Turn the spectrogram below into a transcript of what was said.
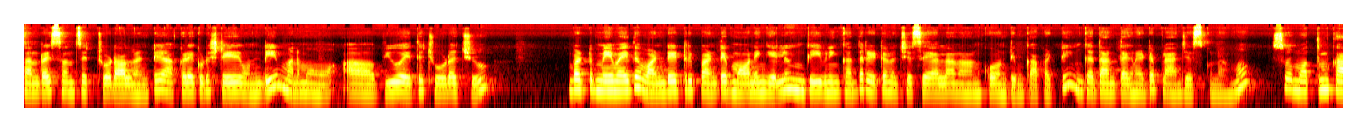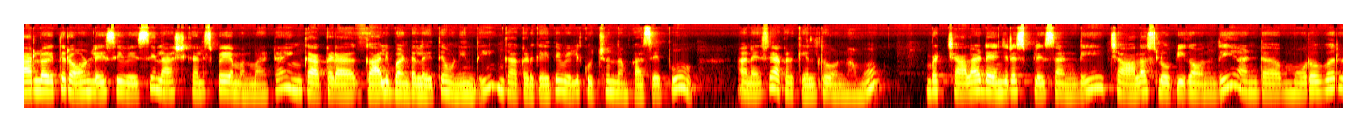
సన్ రైజ్ సన్సెట్ చూడాలంటే అక్కడే కూడా స్టే ఉండి మనము ఆ వ్యూ అయితే చూడొచ్చు. బట్ మేమైతే వన్ డే ట్రిప్ అంటే మార్నింగ్ వెళ్ళి ఇంకా ఈవినింగ్ అంతా రిటర్న్ వచ్చేసేయాలని అనుకుంటాం కాబట్టి ఇంకా దానికి తగినట్టే ప్లాన్ చేసుకున్నాము. సో మొత్తం కార్లో అయితే రౌండ్ వేసి వేసి లాస్ట్ కలిసిపోయామన్నమాట. ఇంకా అక్కడ గాలి బండలు అయితే ఉనింది. ఇంకా అక్కడికైతే వెళ్ళి కూర్చుందాం కాసేపు అనేసి అక్కడికి వెళ్తూ ఉన్నాము. బట్ చాలా డేంజరస్ ప్లేస్ అండి. చాలా స్లోపీగా ఉంది. అండ్ మోర్ ఓవర్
